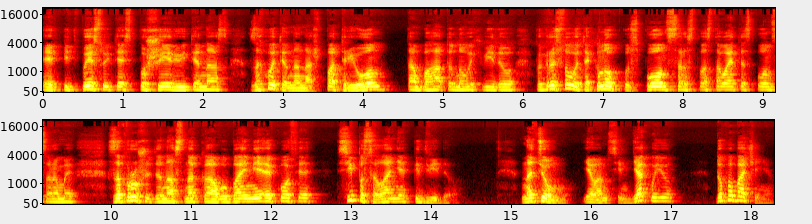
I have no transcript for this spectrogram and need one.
Е, Підписуйтесь, поширюйте нас, заходьте на наш Patreon, там багато нових відео. Використовуйте кнопку спонсорства, ставайте спонсорами. Запрошуйте нас на каву Coffee. Всі посилання під відео. На цьому я вам всім дякую. До побачення!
